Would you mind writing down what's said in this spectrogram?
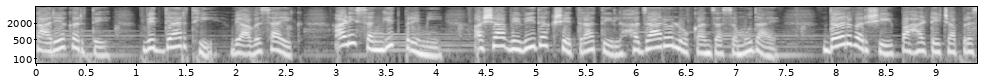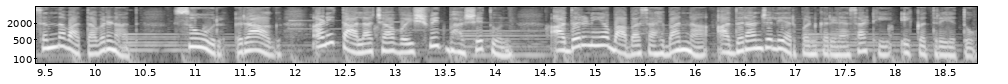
कार्यकर्ते विद्यार्थी व्यावसायिक आणि संगीतप्रेमी अशा विविध क्षेत्रातील हजारो लोकांचा समुदाय दरवर्षी पहाटेच्या प्रसन्न वातावरणात सूर राग आणि तालाच्या वैश्विक भाषेतून आदरणीय बाबासाहेबांना आदरांजली अर्पण करण्यासाठी एकत्र येतो.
